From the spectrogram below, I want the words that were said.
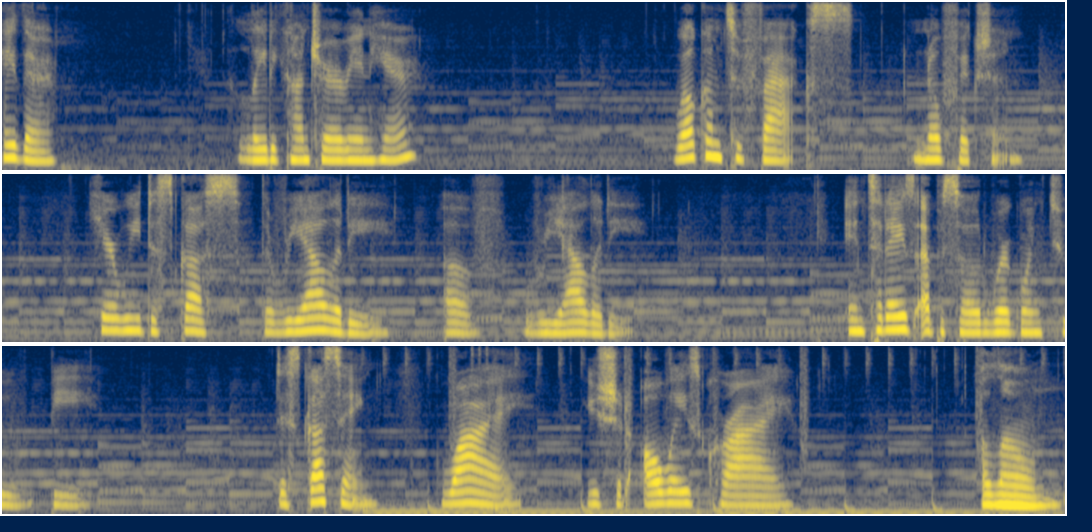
Hey there, Lady Contrarian here. Welcome to Facts, No Fiction. Here we discuss the reality of reality. In today's episode, we're going to be discussing why you should always cry alone.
